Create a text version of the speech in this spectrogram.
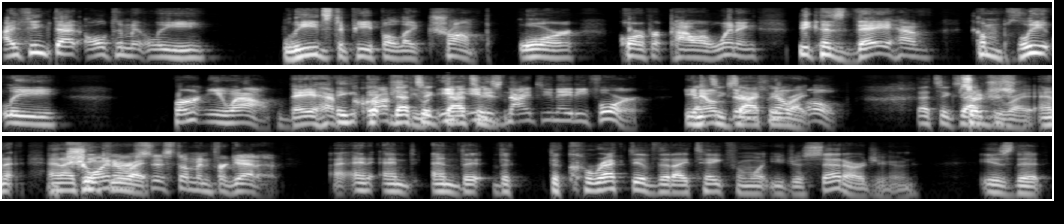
I think that ultimately leads to people like Trump or corporate power winning because they have completely burnt you out. They have It- it- crushed that's you. It- that's it a- is 1984. You That's know, exactly there's no right. hope. That's exactly just right. And and I Join think you're our right. system and forget it. and and and the the the corrective that I take from what you just said, Arjun, is that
